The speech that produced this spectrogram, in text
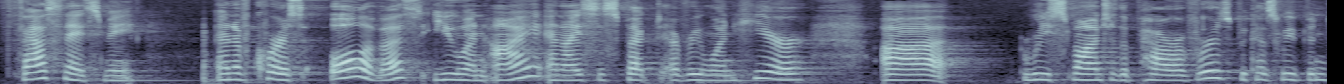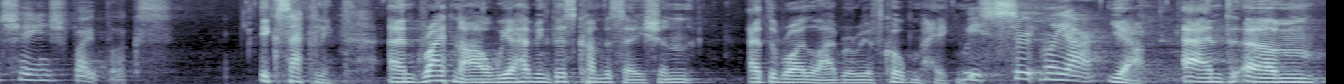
fascinates me. And of course, all of us, you and I, and I suspect everyone here, uh, respond to the power of words because we've been changed by books. Exactly. And right now we are having this conversation at the Royal Library of Copenhagen. We certainly are. Yeah. And um,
